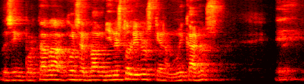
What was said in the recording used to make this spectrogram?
Entonces importaba, conservaban bien estos libros que eran muy caros. Eh,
